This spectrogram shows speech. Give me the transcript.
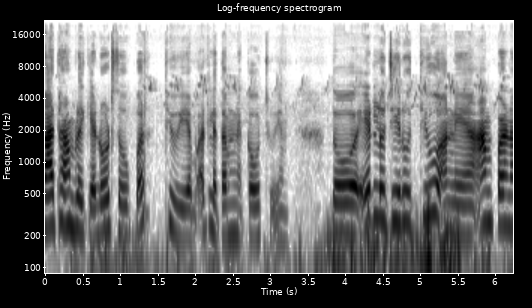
વાત સાંભળી કે દોઢસો ઉપર થયું એમ, એટલે તમને કહું છું એમ. તો એટલું જીરું થયું અને આમ પણ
